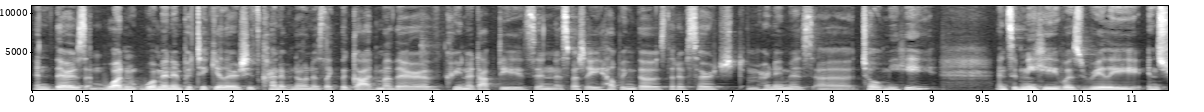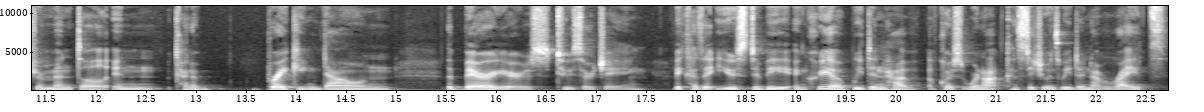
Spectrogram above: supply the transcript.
And there's one woman in particular, she's kind of known as like the godmother of Korean adoptees and especially helping those that have searched. Um, her name is uh, Cho Mihi. And to me, he was really instrumental in kind of breaking down the barriers to searching because it used to be in Korea, we didn't have, of course, we're not constituents, we didn't have rights.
